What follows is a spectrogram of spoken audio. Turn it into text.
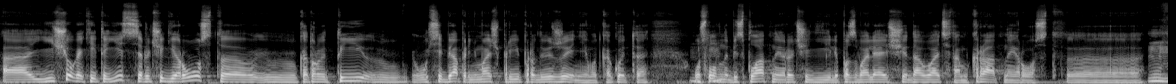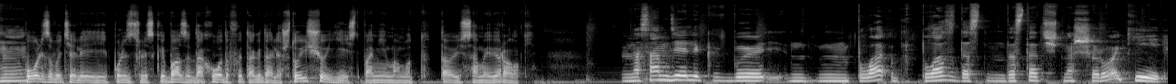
А еще какие-то есть рычаги роста, э, которые ты э, у себя принимаешь при продвижении? Вот какой-то условно бесплатные рычаги или позволяющие давать там кратный рост угу. пользователей, пользовательской базы, доходов и так далее. Что еще есть помимо вот той самой виралки? На самом деле, как бы пласт достаточно широкий.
